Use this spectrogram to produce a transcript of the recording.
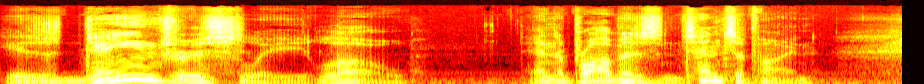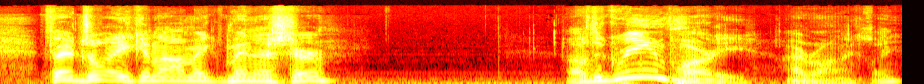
is dangerously low, and the problem is intensifying. Federal Economic Minister of the Green Party, ironically,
